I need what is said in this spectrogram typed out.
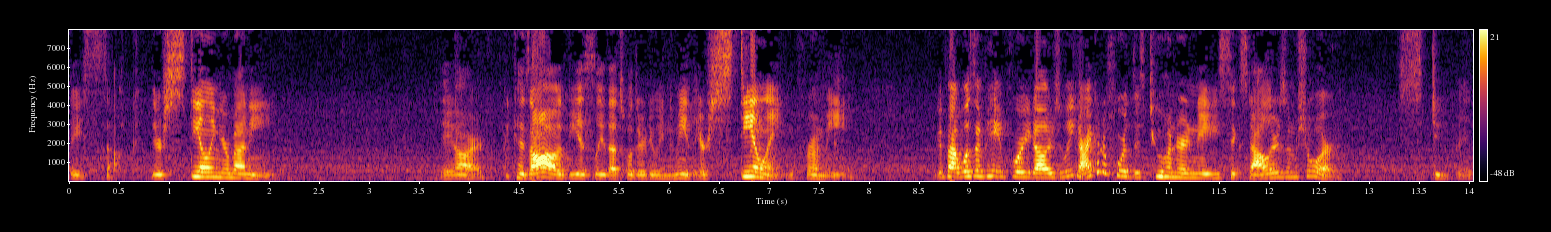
They suck. They're stealing your money. They are. Because obviously that's what they're doing to me. They're stealing from me. If I wasn't paying $40 a week, I could afford this $286, I'm sure. Stupid.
